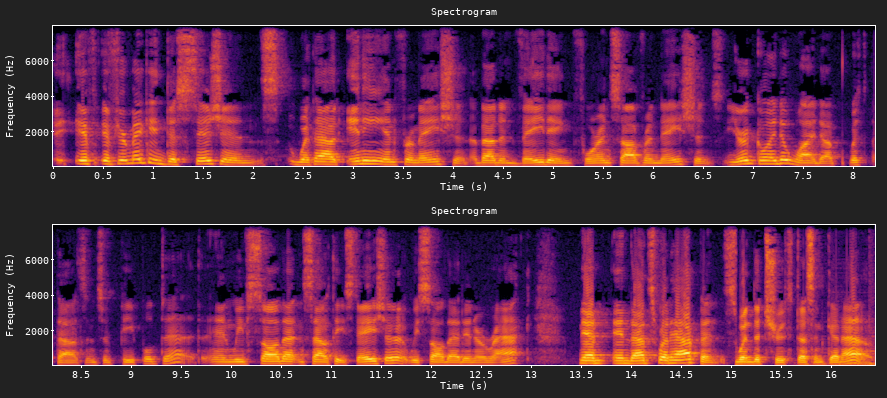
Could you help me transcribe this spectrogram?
if if you're making decisions without any information about invading foreign sovereign nations, you're going to wind up with thousands of people dead. And we saw that in Southeast Asia. We saw that in Iraq. And and that's what happens when the truth doesn't get out.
